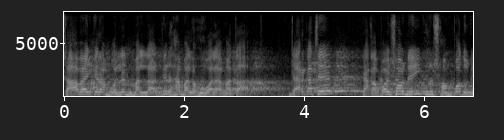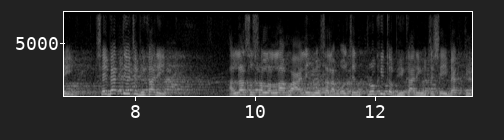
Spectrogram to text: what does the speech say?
সাহাবাই কেরাম বললেন, মাল্লা দিরহাম আলহু ওয়ালা মাতা। যার কাছে টাকা পয়সাও নেই, কোনো সম্পদও নেই। সেই ব্যক্তি হচ্ছে ভিখারি। আল্লাহ সুসাল্লাহ আলী ওসাল্লাম বলছেন, প্রকৃত ভিখারি হচ্ছে সেই ব্যক্তি।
